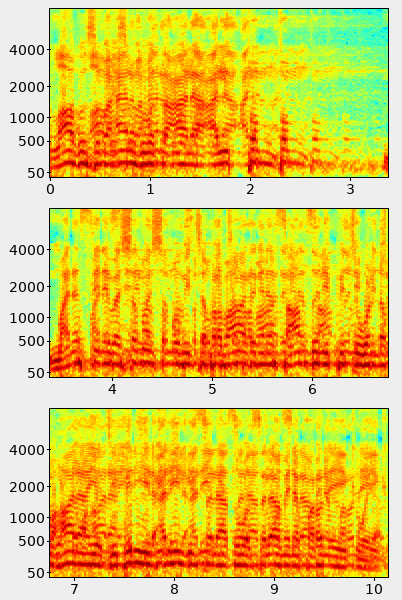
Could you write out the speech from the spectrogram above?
അള്ളാഹു തആല അല്പം മനസ്സിന് വിഷമം സംഭവിച്ച പ്രവാചകനെ സാന്ത്വനിപ്പിച്ചുകൊണ്ട് മഹാനായ ജിബിരിയിൽ അലൈഹി സ്വലാത്തു വസ്സലാമിനെ പറഞ്ഞയക്കുകയാണ്.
